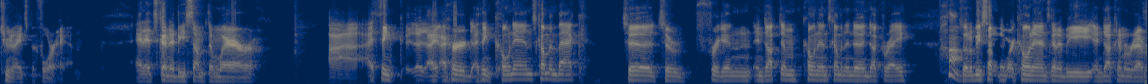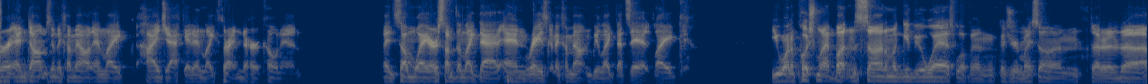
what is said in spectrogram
two nights beforehand. And it's gonna be something where uh, I think I, I heard I think Konnan's coming back to to friggin' induct him. Konnan's coming in to induct Rey. Huh. So it'll be something where Konnan's going to be induct him or whatever, and Dom's going to come out and like hijack it and like threaten to hurt Konnan in some way or something like that. And Rey's going to come out and be like, "That's it. Like, you want to push my buttons, son? I'm gonna give you a ass whooping because you're my son." Da da da. da.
